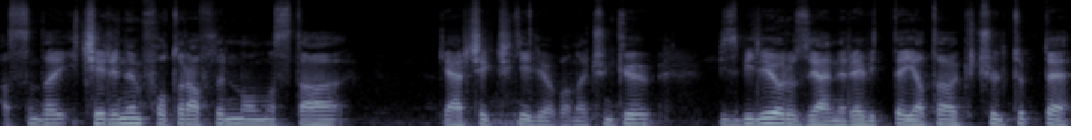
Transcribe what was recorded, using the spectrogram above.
Aslında içerinin fotoğraflarının olması daha gerçekçi geliyor bana. Çünkü biz biliyoruz yani Revit'te yatağı küçültüp de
